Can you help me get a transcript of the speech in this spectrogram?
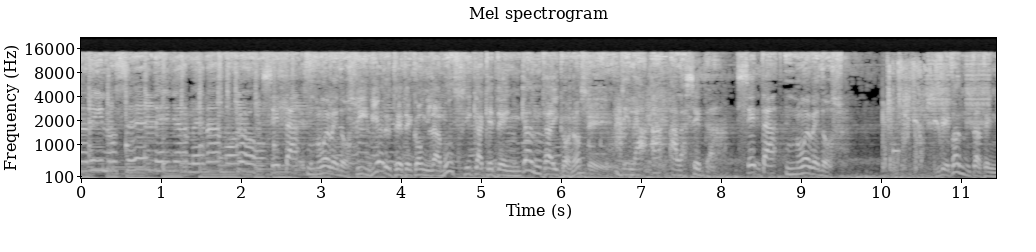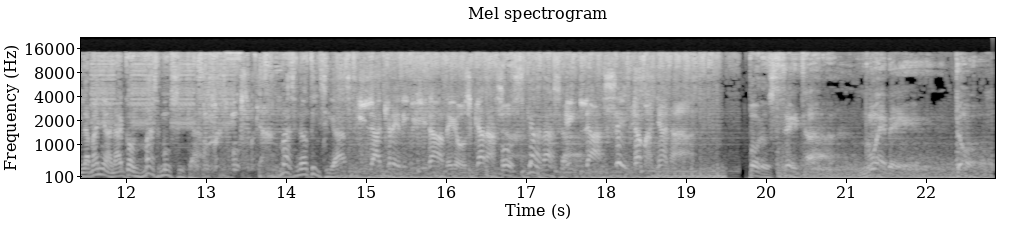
Carita de inocente ya me enamoró. Z92. Diviértete con la música que te encanta y conoce. De la A a la Z. Z92. Levántate en la mañana con más música. Más música. Más noticias y la credibilidad de Oscar Aza. Oscar Aza. En la Z Mañana. Por Z92.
